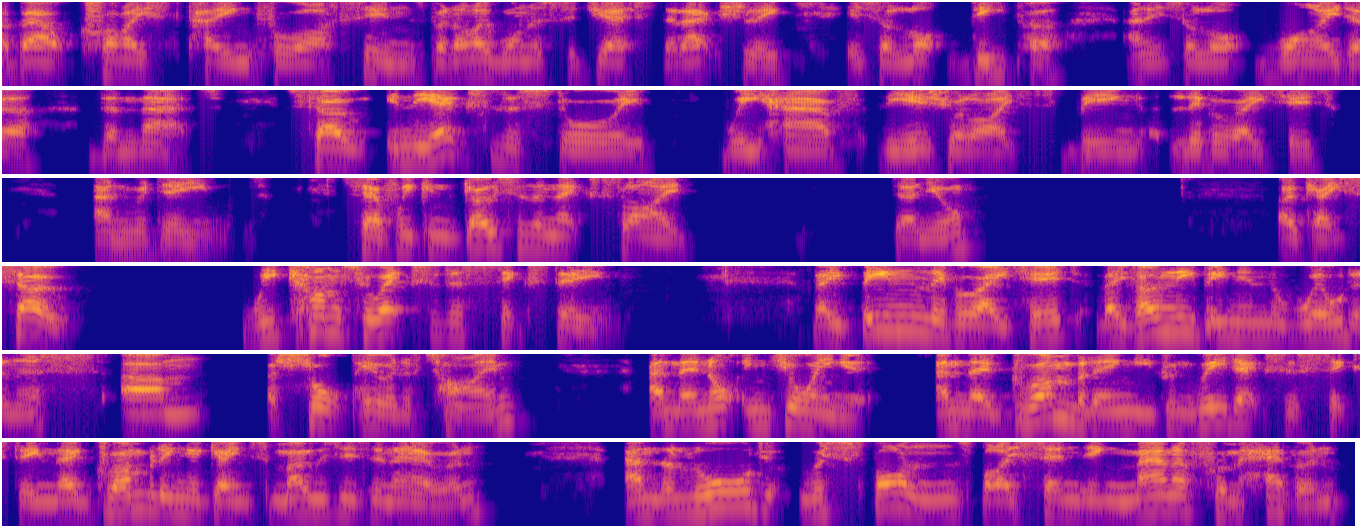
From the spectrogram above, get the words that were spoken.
about Christ paying for our sins. But I want to suggest that actually it's a lot deeper and it's a lot wider than that. So in the Exodus story, we have the Israelites being liberated and redeemed. So if we can go to the next slide, Daniel. Okay, so we come to Exodus 16. They've been liberated. They've only been in the wilderness um, a short period of time, and they're not enjoying it. And they're grumbling. You can read Exodus 16. They're grumbling against Moses and Aaron. And the Lord responds by sending manna from heaven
